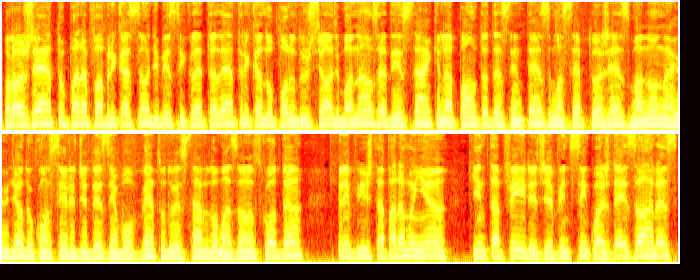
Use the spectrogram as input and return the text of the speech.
Projeto para fabricação de bicicleta elétrica no Polo Industrial de Manaus é destaque na pauta da centésima septuagésima nona reunião do Conselho de Desenvolvimento do Estado do Amazonas Codan, prevista para amanhã, quinta-feira, dia 25 às 10 horas,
